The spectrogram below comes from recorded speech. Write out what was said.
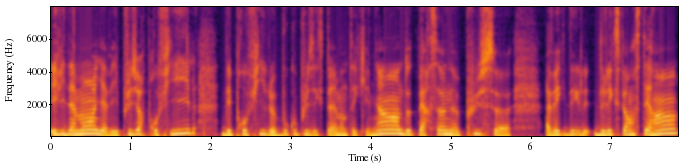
Évidemment, il y avait plusieurs profils, des profils beaucoup plus expérimentés que les miens, d'autres personnes plus avec de l'expérience terrain,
